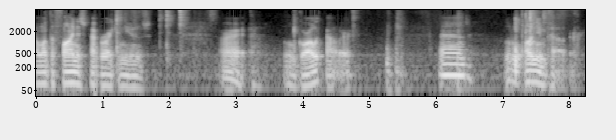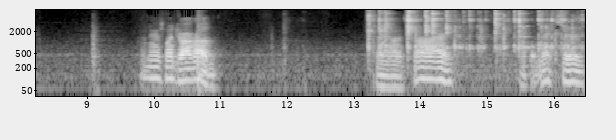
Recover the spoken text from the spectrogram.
I want the finest pepper I can use. All right, a little garlic powder and a little onion powder. And there's my dry rub. Turn it on its side. Couple mixes.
